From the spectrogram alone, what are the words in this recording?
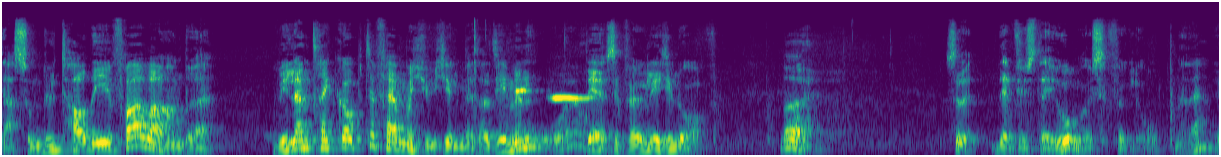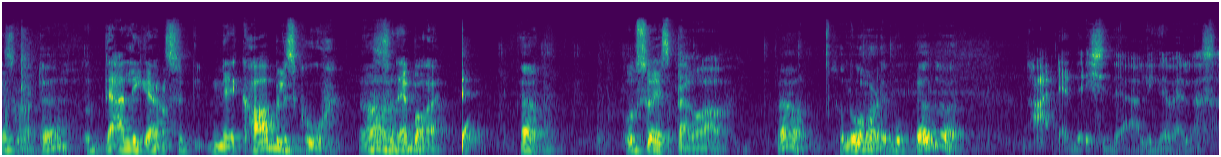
Dersom du tar de fra hverandre, vil den trekke opp til 25 km i timen. Det er selvfølgelig ikke lov. Nei, Så det første jeg gjorde, var jo selvfølgelig å åpne det. ja, klart det. Og der ligger den altså med kabelsko. Ja. Så det er bare Ja. Og så er sperra av. ja. Så nå har de moped, du. Nei, det er ikke det allikevel. altså.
